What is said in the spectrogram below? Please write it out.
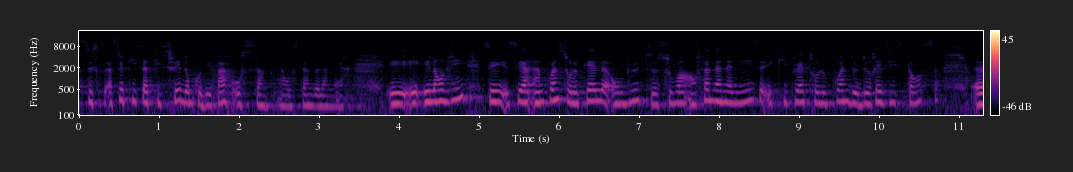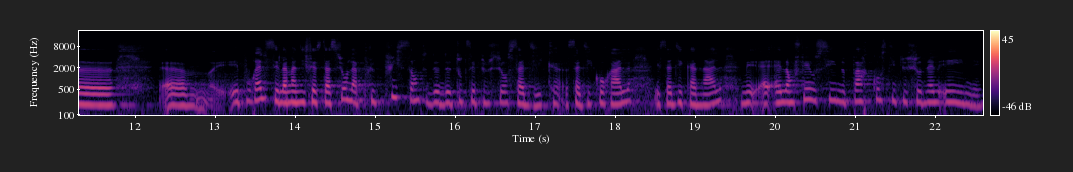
ce, qui satisfait donc au départ au sein, hein, au sein de la mère. Et, l'envie, c'est un point sur lequel on bute souvent en fin d'analyse et qui peut être le point de, résistance. Euh, euh, et pour elle, c'est la manifestation la plus puissante de, toutes ces pulsions sadiques, sadiques orales et sadiques anales, mais elle en fait aussi une part constitutionnelle et innée,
